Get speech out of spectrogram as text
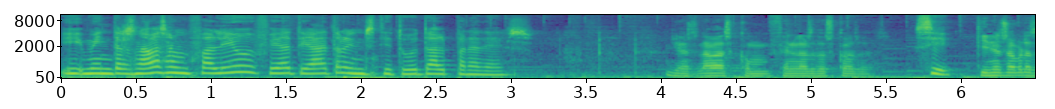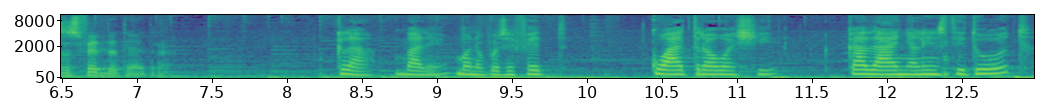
I mentre anava a Sant Feliu feia teatre a l'Institut del Penedès. I llavors anaves com fent les dues coses. Sí, Quines obres has fet de teatre? clar, vale. Bueno, doncs he fet quatre o així cada any a l'institut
